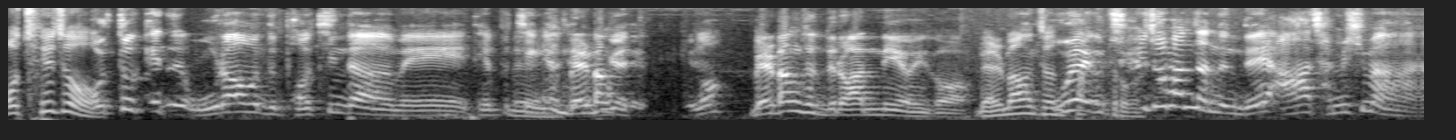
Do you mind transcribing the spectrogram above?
어, 최저. 어떻게든 5라운드 버틴 다음에 데프팅이 네. 네. 멜방- 되거든요 멜방전 들어왔네요 이거 멸망전 뭐야 딱 이거 들어. 최저 만났는데 아 잠시만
